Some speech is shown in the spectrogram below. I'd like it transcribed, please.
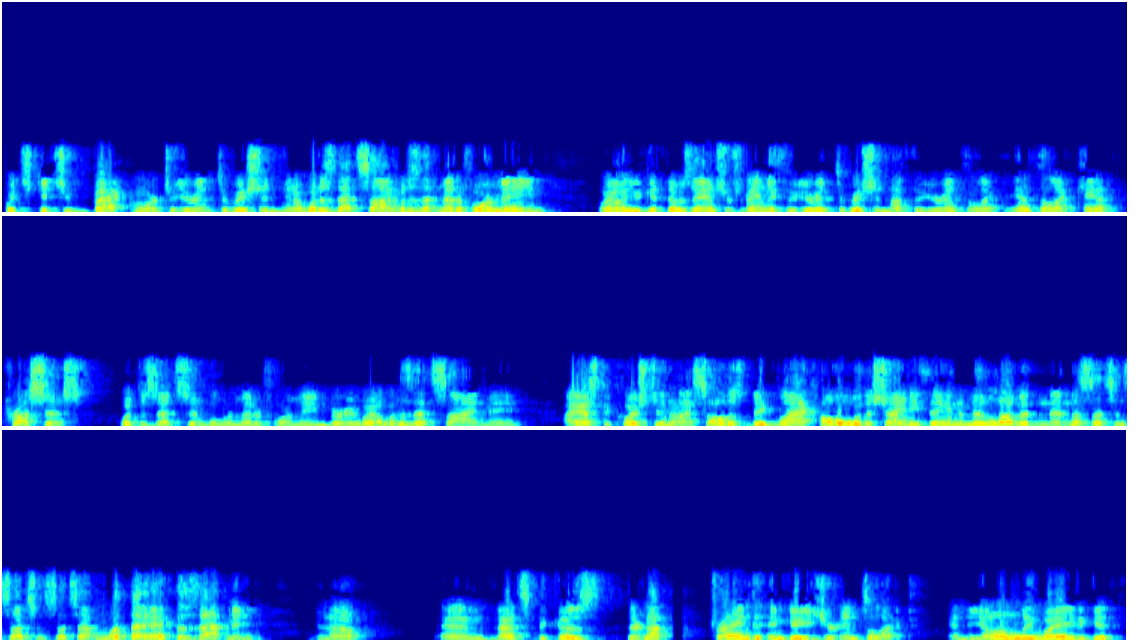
which gets you back more to your intuition. You know, what does that sign, what does that metaphor mean? Well, you get those answers mainly through your intuition, not through your intellect. The intellect can't process what does that symbol or metaphor mean very well. What does that sign mean? I asked a question and I saw this big black hole with a shiny thing in the middle of it and then such and such and such happened. What the heck does that mean? You know? And that's because they're not trying to engage your intellect. And the only way to get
